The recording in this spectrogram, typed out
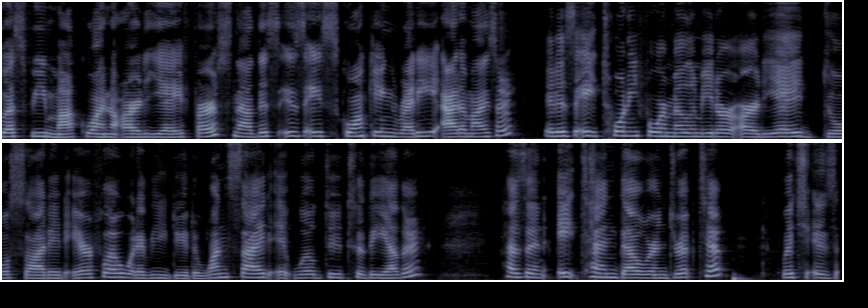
USV Mach 1 RDA first. Now this is a squonking ready atomizer. It is a 24 millimeter RDA, dual slotted airflow. Whatever you do to one side, it will do to the other. Has an 810 Delrin drip tip, which is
